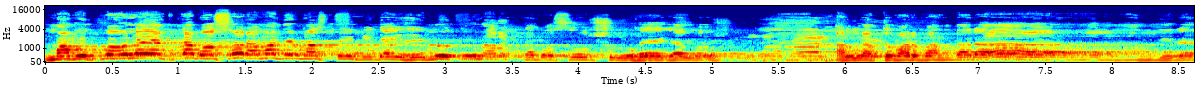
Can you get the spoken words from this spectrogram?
মাবুক মাওলা একটা বছর আমাদের মাছ থেকে বিদায় হয়ে নতুন আর একটা বছর শুরু হয়ে গেল। আল্লাহ তোমার বান্দারা বান্দিরা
